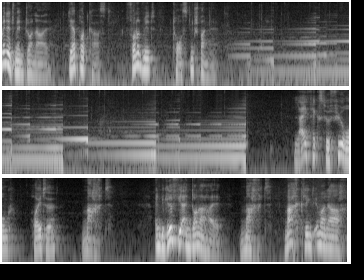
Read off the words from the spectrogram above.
Management Journal, der Podcast von und mit Thorsten Spandl. Lifehacks für Führung heute Macht. Ein Begriff wie ein Donnerhall. Macht. Macht klingt immer nach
